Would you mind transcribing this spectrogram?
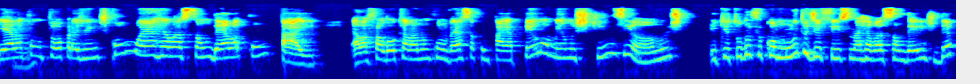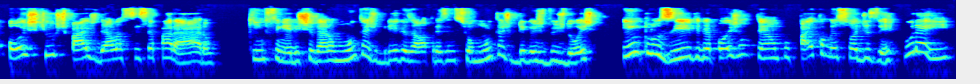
e ela hum. contou para gente como é a relação dela com o pai. Ela falou que ela não conversa com o pai há pelo menos 15 anos e que tudo ficou muito difícil na relação deles depois que os pais dela se separaram. Que, enfim, eles tiveram muitas brigas, ela presenciou muitas brigas dos dois Inclusive, depois de um tempo, o pai começou a dizer por aí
